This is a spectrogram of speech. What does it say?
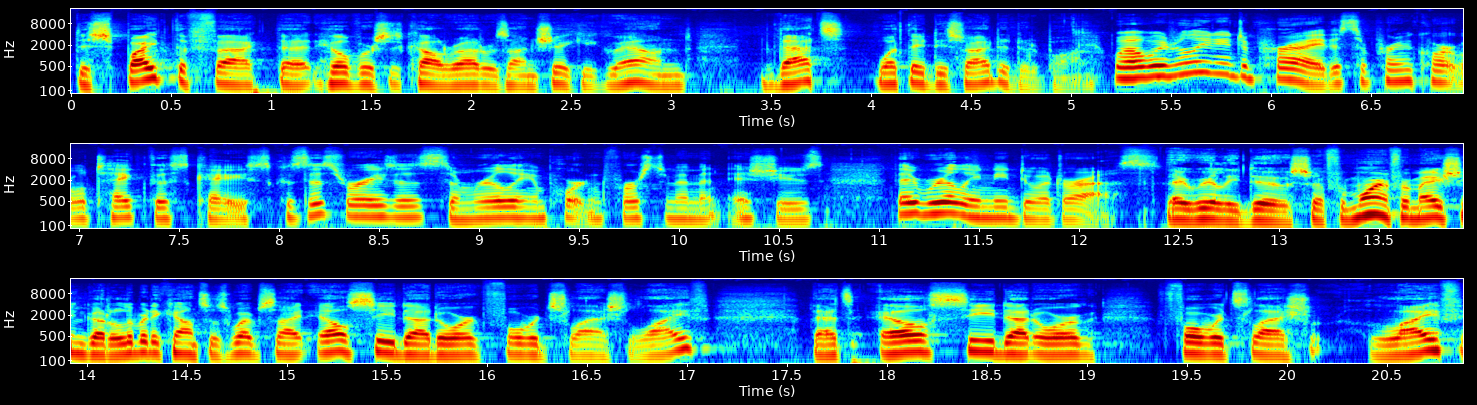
despite the fact that Hill versus Colorado was on shaky ground, that's what they decided upon. Well, we really need to pray the Supreme Court will take this case because this raises some really important First Amendment issues they really need to address. They really do. So for more information, go to Liberty Counsel's website, lc.org forward slash life. That's lc.org forward slash life,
